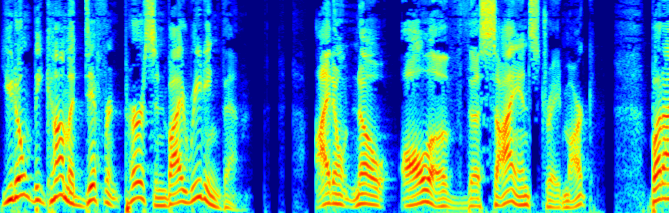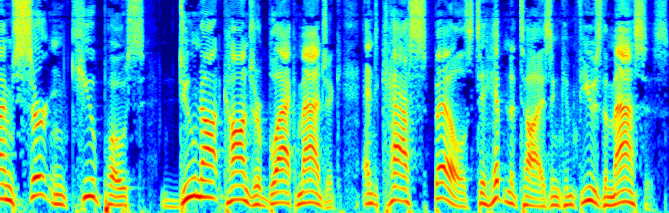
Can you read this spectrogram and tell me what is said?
You don't become a different person by reading them. I don't know all of the science trademark, but I'm certain Q posts do not conjure black magic and cast spells to hypnotize and confuse the masses.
